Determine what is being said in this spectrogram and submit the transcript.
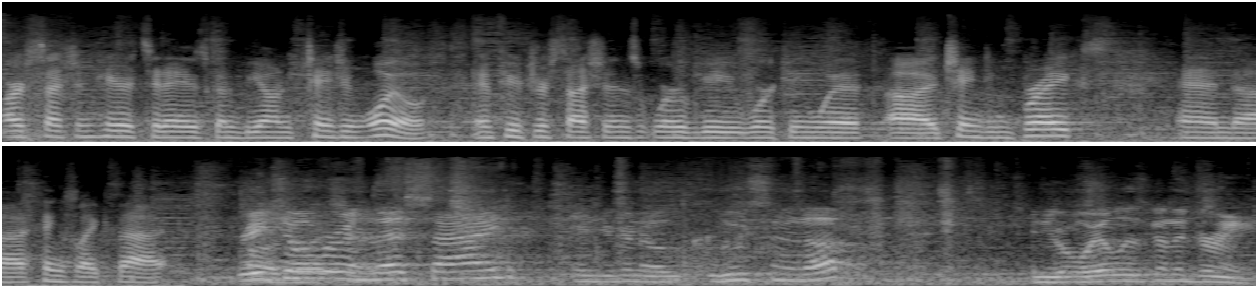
Our session here today is going to be on changing oil. In future sessions, we'll be working with uh, changing brakes, and uh, things like that. Reach over on this side and you're gonna loosen it up and your oil is gonna drain.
